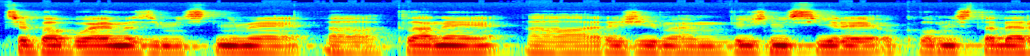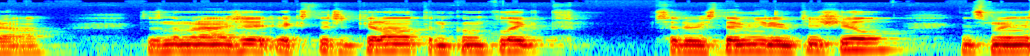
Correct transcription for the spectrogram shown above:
třeba boje mezi místními klany a režimem v Jižní Sýrii okolo města Dera. To znamená, že, jak jste říkala, ten konflikt se do jisté míry utěšil, nicméně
